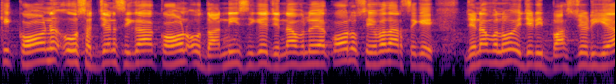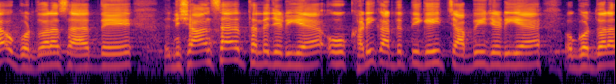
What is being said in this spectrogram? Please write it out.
ਕਿ ਕੌਣ ਉਹ ਸੱਜਣ ਸੀਗਾ, ਕੌਣ ਉਹ ਦਾਨੀ ਸੀਗੇ ਜਿਨ੍ਹਾਂ ਵੱਲੋਂ ਜਾਂ ਕੌਣ ਉਹ ਸੇਵਾਦਾਰ ਸੀਗੇ, ਜਿਨ੍ਹਾਂ ਵੱਲੋਂ ਇਹ ਜਿਹੜੀ ਬੱਸ ਜਿਹੜੀ ਹੈ, ਉਹ ਗੁਰਦੁਆਰਾ ਸਾਹਿਬ ਦੇ ਨਿਸ਼ਾਨ ਸਾਹਿਬ ਥੱਲੇ ਜਿਹੜੀ ਹੈ, ਉਹ ਖੜੀ ਕਰ ਦਿੱਤੀ ਗਈ। ਚਾਬੀ ਜਿਹੜੀ ਹੈ, ਉਹ ਗੁਰਦੁਆਰਾ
